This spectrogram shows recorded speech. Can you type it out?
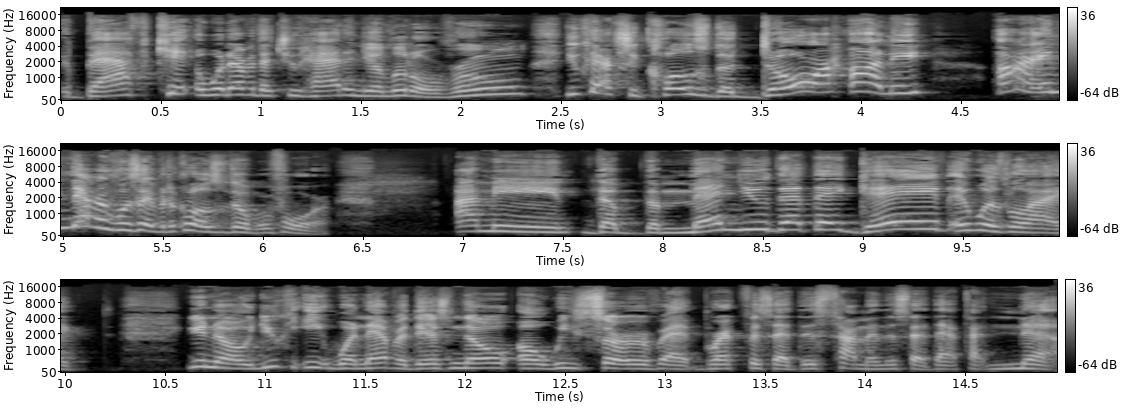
a bath kit or whatever that you had in your little room. You can actually close the door, honey. I ain't never was able to close the door before. I mean, the the menu that they gave, it was like, you know, you can eat whenever. There's no, oh, we serve at breakfast at this time and this at that time. No.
